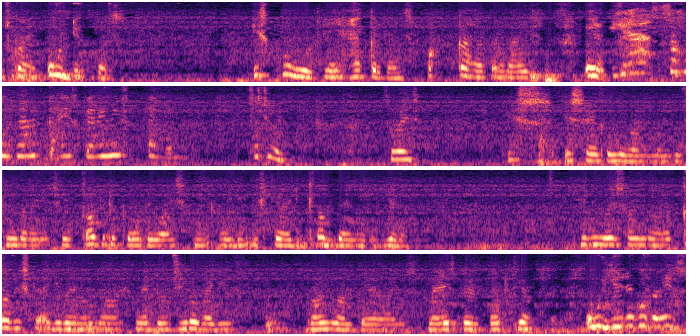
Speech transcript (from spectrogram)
उसको है ओ देखो गाइस इसको बोलते हैं हैकर गाइस पक्का हैकर गाइस और ये ऐसा हो गया गाइस कर ही नहीं सकता सच में। सो गाइस इस इस हैकर के बारे में कुछ नहीं करेंगे इसे कब रिपोर्ट हुआ, इसकी आईडी इसकी आईडी कब बैन हो गई, ये देखो। ये नहीं मुझे समझ में आ कब इसकी आईडी बैन हो गया, इसमें दो ज़ीरो आईडी ब्राउन वन पे है गाइस मैंने इस पर रिपोर्ट किया। ओ ये देखो गाइस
